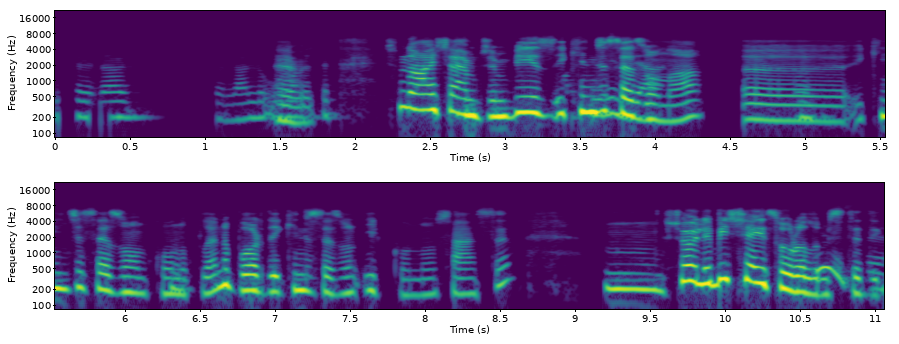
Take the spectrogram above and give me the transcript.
Bir şeyler şeylerle Evet. uğraştık. Şimdi Ayşem'cim biz ikinci Başarılıyız yani. sezona Hı hı. ikinci sezon Hı. konuklarını bu arada ikinci sezonun ilk konuğu sensin. Hmm, şöyle bir şey soralım istedik.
